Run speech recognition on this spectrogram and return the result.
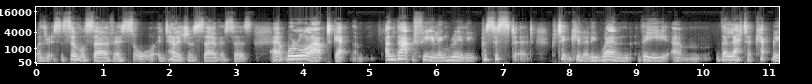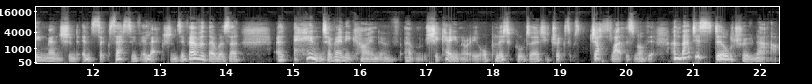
whether it's the civil service or intelligence services, uh, were all out to get them and that feeling really persisted, particularly when the um, the letter kept being mentioned in successive elections. If ever there was a, a hint of any kind of um, chicanery or political dirty tricks, it was just like this novel, and that is still true now.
